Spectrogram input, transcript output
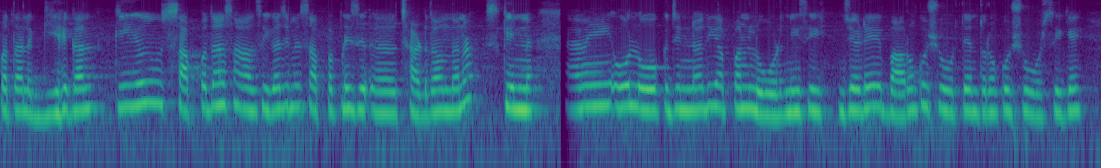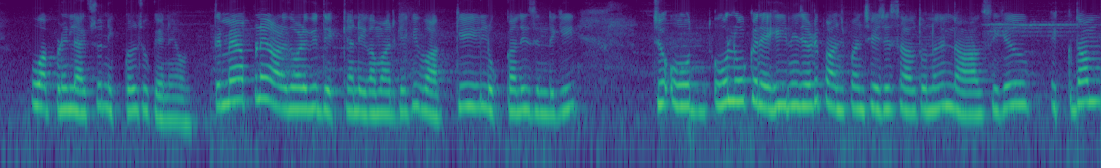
ਪਤਾ ਲੱਗੀ ਇਹ ਗੱਲ ਕਿ ਉਹ ਸੱਪ ਦਾ ਸਾਲ ਸੀਗਾ, ਜਿਵੇਂ ਸੱਪ ਆਪਣੀ ਛੱਡਦਾ ਹੁੰਦਾ ਨਾ ਸਕਿਨ ਐਵੇਂ ਹੀ ਉਹ ਲੋਕ ਜਿਨ੍ਹਾਂ ਦੀ ਆਪਾਂ ਨੂੰ ਲੋੜ ਨਹੀਂ ਸੀ, ਜਿਹੜੇ ਬਾਹਰੋਂ ਕੁਛ ਹੋਰ ਅਤੇ ਅੰਦਰੋਂ ਕੁਛ ਹੋਰ ਸੀਗੇ, ਉਹ ਆਪਣੀ ਲਾਈਫ 'ਚੋਂ ਨਿਕਲ ਚੁੱਕੇ ਨੇ ਹੁਣ। ਅਤੇ ਮੈਂ ਆਪਣੇ ਆਲੇ ਦੁਆਲੇ ਵੀ ਦੇਖਿਆ ਨਿਗਾਹ ਮਾਰ ਕੇ ਕਿ ਵਾਕਈ ਲੋਕਾਂ ਦੀ ਜ਼ਿੰਦਗੀ ਜੋ ਉਹ ਉਹ ਲੋਕ ਰਹੇ ਨੇ ਜਿਹੜੇ 5 5 6 6 ਸਾਲ ਤੋਂ ਉਹਨਾਂ ਦੇ ਨਾਲ ਸੀਗੇ। ਇੱਕਦਮ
